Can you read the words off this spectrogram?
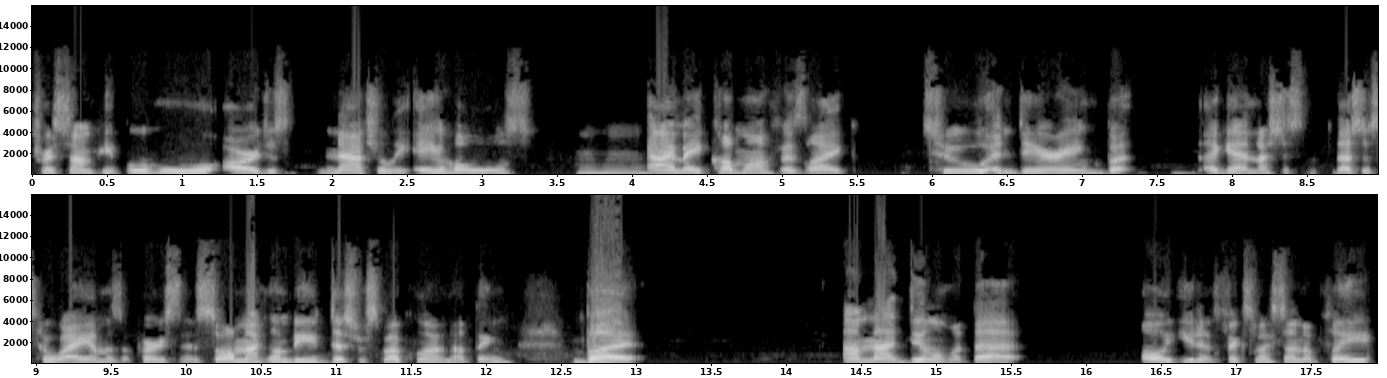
for some people who are just naturally a holes, Mm-hmm. I may come off as like too endearing, but again, that's just that's just who I am as a person. So I'm not gonna be disrespectful or nothing. But I'm not dealing with that. Oh, you didn't fix my son a plate.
